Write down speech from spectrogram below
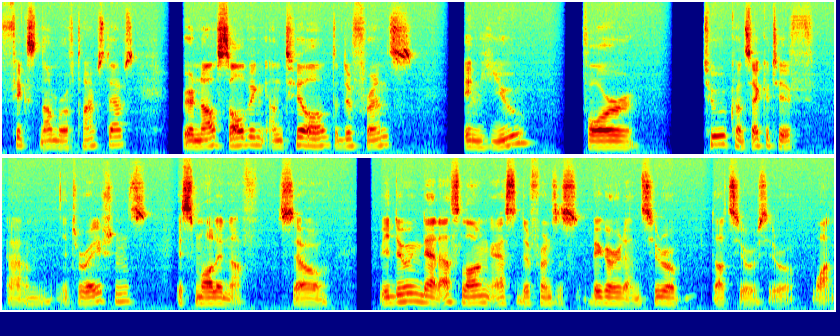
fixed number of time steps. We're now solving until the difference in u for two consecutive um, iterations is small enough. So we're doing that as long as the difference is bigger than 0.001.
